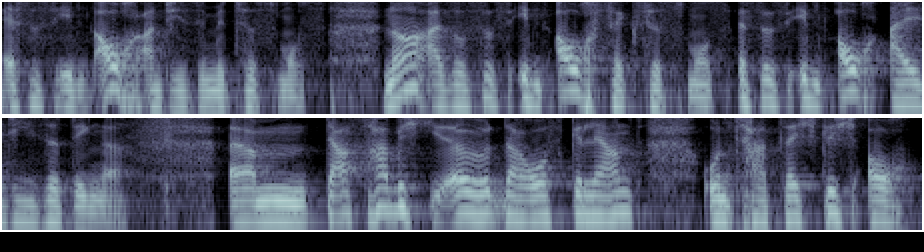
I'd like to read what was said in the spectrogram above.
es ist eben auch Antisemitismus. Ne? Also es ist eben auch Sexismus, es ist eben auch all diese Dinge. Ähm, das habe ich äh, daraus gelernt und tatsächlich auch,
